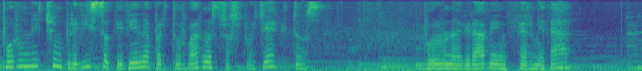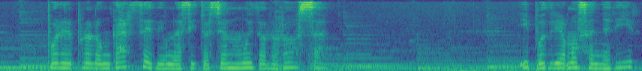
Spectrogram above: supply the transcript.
por un hecho imprevisto que viene a perturbar nuestros proyectos, por una grave enfermedad, por el prolongarse de una situación muy dolorosa. Y podríamos añadir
